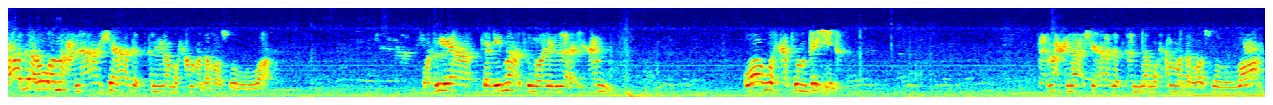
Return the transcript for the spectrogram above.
هذا هو معنى شهادة أن محمد رسول الله. وهي كلمات ولله الحمد. واضحة بينة. فمعنى شهادة أن محمد رسول الله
